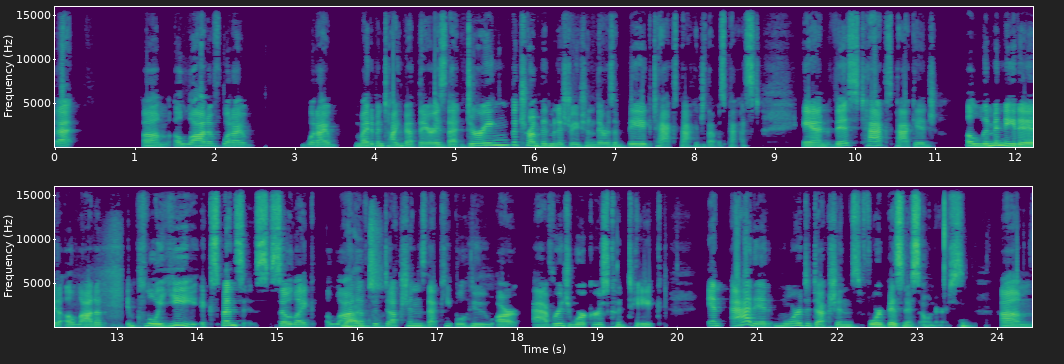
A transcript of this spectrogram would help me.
that um, a lot of what I what I might have been talking about there is that during the Trump administration, there was a big tax package that was passed. And this tax package eliminated a lot of employee expenses. So, like a lot right. of deductions that people who are average workers could take and added more deductions for business owners. Um,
